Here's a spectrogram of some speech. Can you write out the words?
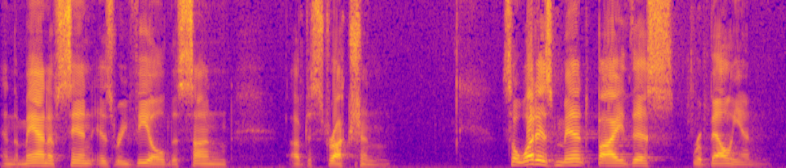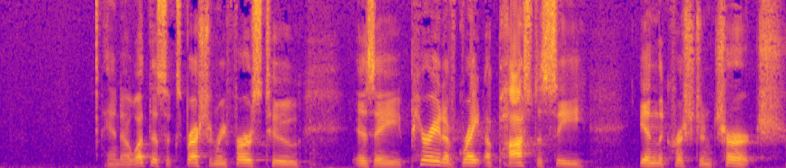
and the man of sin is revealed, the son of destruction. So, what is meant by this rebellion? And uh, what this expression refers to is a period of great apostasy in the Christian church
